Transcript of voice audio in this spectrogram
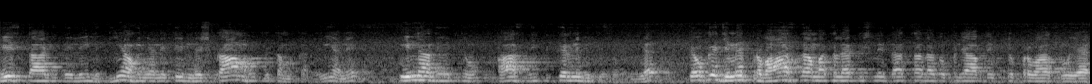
ਇਸ ਕਾਰਜ ਦੇ ਲਈ ਲੱਗੀਆਂ ਹੋਈਆਂ ਨੇ ਕਿ ਨਿਸ਼ਕਾਮ ਹੋ ਕੇ ਕੰਮ ਕਰ ਰਹੀਆਂ ਨੇ। ਇਹਨਾਂ ਦੇ ਵਿੱਚੋਂ ਆਸ ਦੀ ਕਿਰਨ ਵੀ ਦਿਸ ਰਹੀ ਹੈ, ਕਿਉਂਕਿ ਜਿਵੇਂ ਪ੍ਰਵਾਸ ਦਾ ਮਸਲਾ ਪਿਛਲੇ 10 ਸਾਲਾਂ ਤੋਂ ਪੰਜਾਬ ਦੇ ਵਿੱਚੋਂ ਪ੍ਰਵਾਸ ਹੋਇਆ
